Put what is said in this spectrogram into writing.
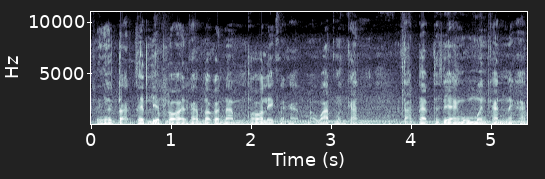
เมื่อตัดเสร็จเรียบร้อยนะครับ เราก็นำท่อเล็กนะครับ มาวัดเหมือนกัน ตัดแบบทะแยงมุมเหมือนกันนะครับ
